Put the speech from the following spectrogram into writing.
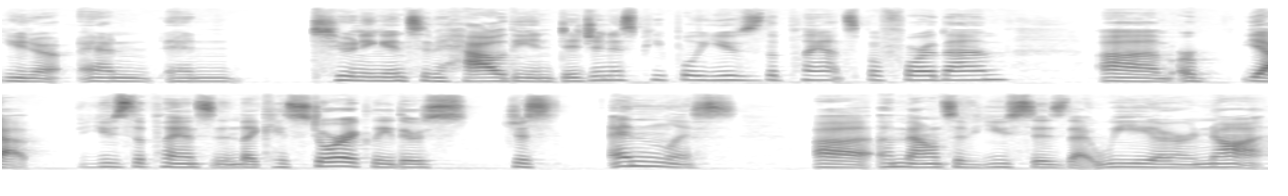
you know and and tuning into how the indigenous people use the plants before them um, or yeah use the plants and like historically there's just endless uh, amounts of uses that we are not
